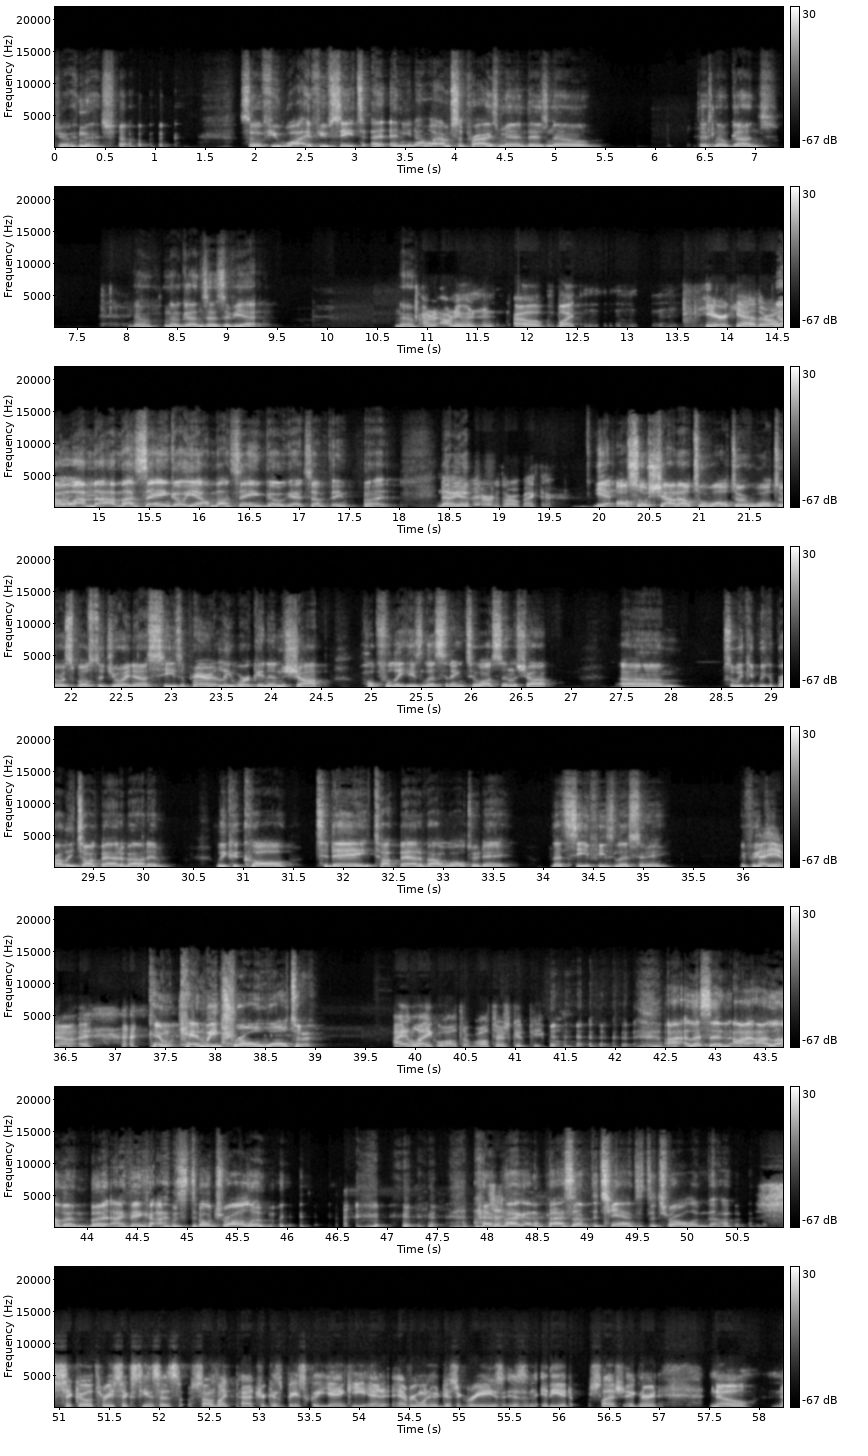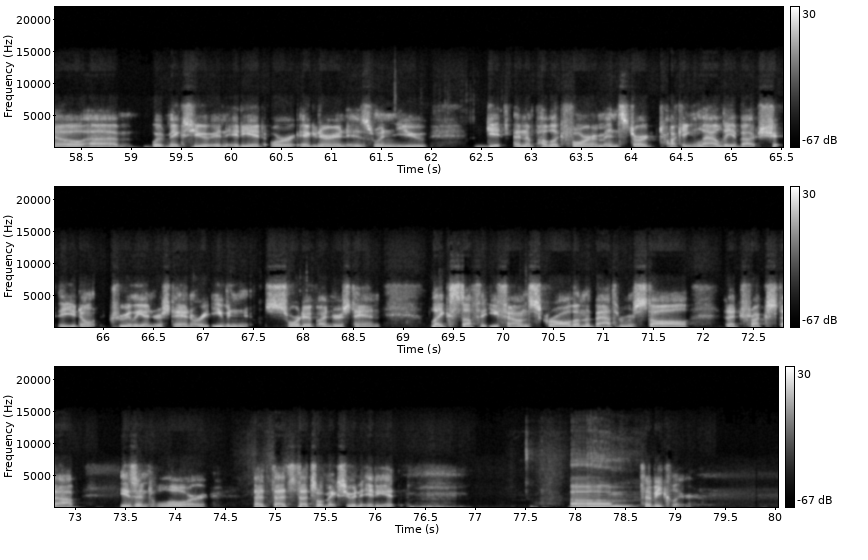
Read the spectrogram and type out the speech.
during that show. so if you watch, if you see, t- and you know what, I'm surprised, man. There's no, there's no guns. No, no guns as of yet. No. I don't, I don't even. Oh, what? Here? Yeah, they're all. No, I'm me. not. I'm not saying go. Yeah, I'm not saying go get something. But No, yeah, they're, they're all back there. Yeah. Also, shout out to Walter. Walter was supposed to join us. He's apparently working in the shop. Hopefully, he's listening to us in the shop. Um, so we could we could probably talk bad about him. We could call today talk bad about Walter Day. Let's see if he's listening. If we That- can, you know, can can we troll Walter? I like Walter. Walter's good people. I, listen, I, I love him, but I think I would still troll him. I'm not gonna pass up the chance to troll him though. Sicko three sixteen says sounds like Patrick is basically Yankee, and everyone who disagrees is an idiot slash ignorant. No, no. Um, what makes you an idiot or ignorant is when you get in a public forum and start talking loudly about shit that you don't truly understand or even sort of understand, like stuff that you found scrawled on the bathroom stall at a truck stop isn't lore. That that's that's what makes you an idiot. Um, To be clear.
